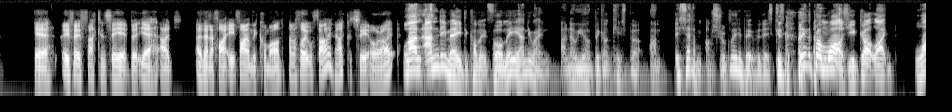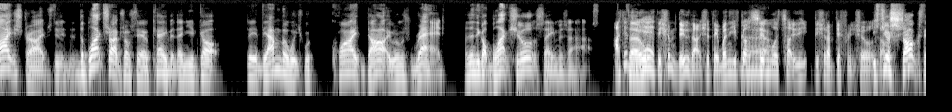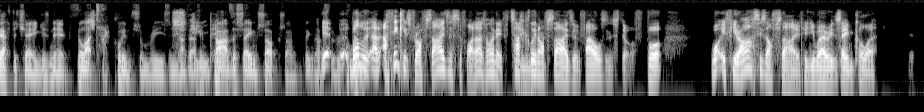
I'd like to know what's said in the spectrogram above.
Yeah, if if I can see it, but yeah, I and then I find it finally come on, and I thought, well, fine, I could see it all right. Well, Andy made the comment for me. Andy went, "I know you're big on kids, but I'm." He said, "I'm, I'm struggling a bit with this because I think the problem was you got like light stripes. The, the black stripes obviously okay, but then you'd got the the amber, which were quite dark, were almost red, and then they got black shorts, same as ours. I didn't. So, yeah, they shouldn't do that, should they? When you've got no. similar, t- they should have different shorts. It's on. just socks they have to change, isn't it? For like tackling for some reason. I, I, think you can't have the same socks on. I think that's yeah. The... Well, I think it's for offsides and stuff like that, isn't it? For tackling mm. offsides and fouls and stuff. But what if your ass is offside and you're wearing the same colour?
